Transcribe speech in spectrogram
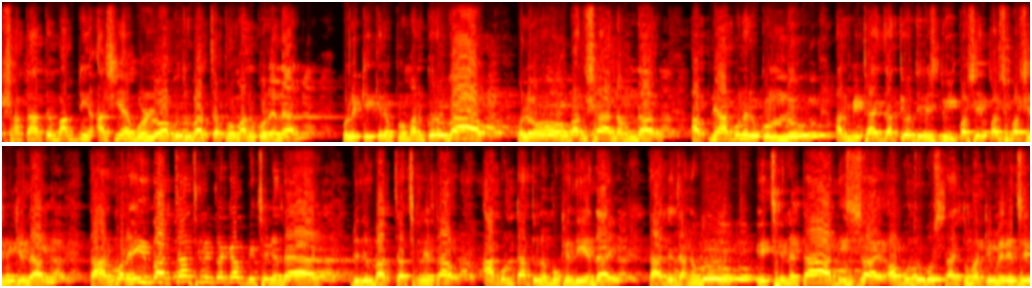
সাঁতাতে বাপজি আসিয়া বলল, আবুজ বাচ্চা প্রমাণ করে নেন। বলে, কে কে প্রমাণ করো বাপ? বলে, বাদশাহ, নামদার, আপনি আগুনের কুণ্ড আর মিঠাই জাতীয় জিনিস দুই পাশে পাশে পাশে রেখে দেন। তারপরে এই বাচ্চা ছেলেটাকে আপনি ছেড়ে দেন। যদি বাচ্চা ছেলেটা আগুনটা তুলে মুখে দিয়ে দেয়, তাহলে জানব এই ছেলেটা নিশ্চয় অবুজ অবস্থায় তোমাকে মেরেছে।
